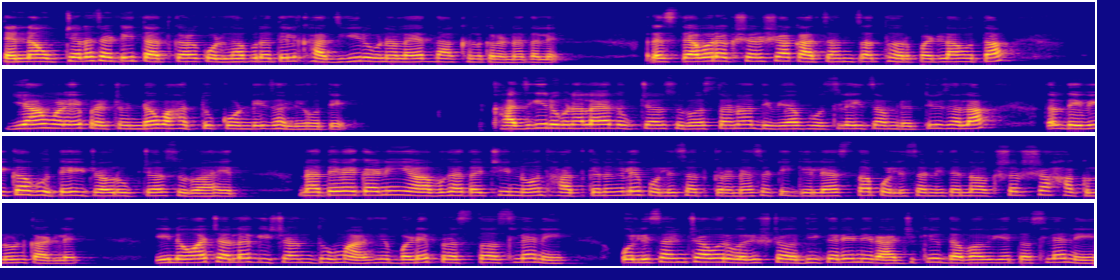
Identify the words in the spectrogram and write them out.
त्यांना उपचारासाठी तात्काळ कोल्हापुरातील खाजगी रुग्णालयात दाखल करण्यात आले. रस्त्यावर अक्षरशः काचांचा थर पडला होता. यामुळे प्रचंड वाहतूक कोंडी झाली होती. खाजगी रुग्णालयात उपचार सुरू असताना दिव्या भोसले हिचा मृत्यू झाला तर देविका भुते हिच्यावर उपचार सुरू आहेत. नातेवाईकांनी या अपघाताची नोंद हातकणंगले पोलिसात करण्यासाठी गेले असता पोलिसांनी त्यांना अक्षरशः हाकलून काढले. इनोवा चालक ईशांत धुमाळ हे बडे प्रस्त असल्याने पोलिसांच्यावर वरिष्ठ अधिकारी आणि राजकीय दबाव येत असल्याने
